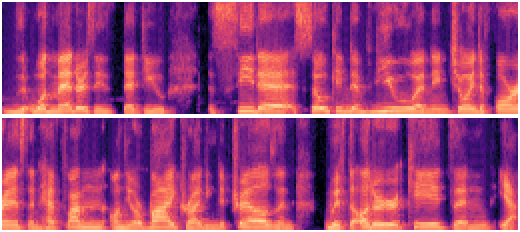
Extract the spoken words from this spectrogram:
what matters is that you see the soak in the view and enjoy the forest and have fun on your bike riding the trails and with the other kids and yeah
